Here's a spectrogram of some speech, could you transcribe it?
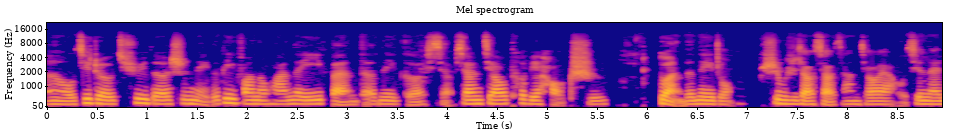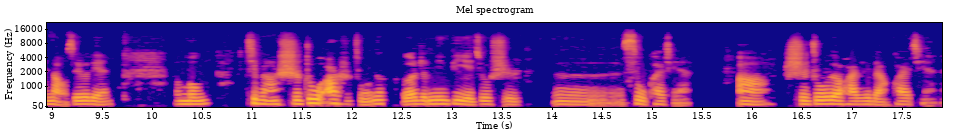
嗯，我记着去的是哪个地方的话，那一版的那个小香蕉特别好吃，短的那种，是不是叫小香蕉呀？我现在脑子有点懵。基本上十株二十株，那合人民币也就是嗯四五块钱啊，十株的话就两块钱，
